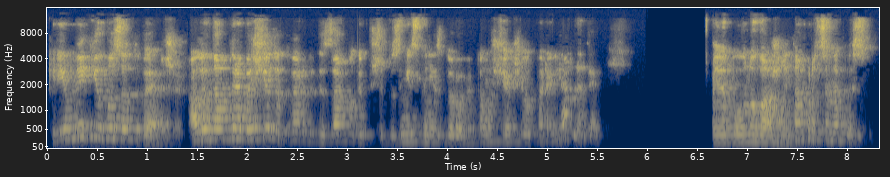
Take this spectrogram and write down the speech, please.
керівник його затверджує, але нам треба ще затвердити заходи щодо зміцнення здоров'я, тому що якщо ви переглянете е, повноваження, там про це написано.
